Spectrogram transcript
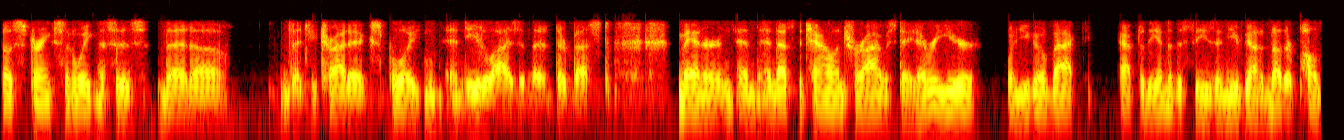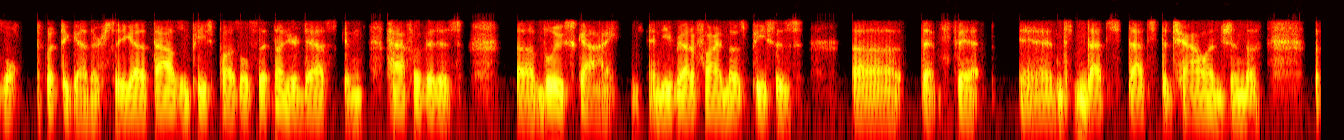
those strengths and weaknesses that uh, that you try to exploit and, and utilize in the, their best manner. And, and, and that's the challenge for Iowa State. Every year, when you go back after the end of the season, you've got another puzzle to put together. So you got a thousand piece puzzle sitting on your desk, and half of it is uh, blue sky, and you've got to find those pieces uh, that fit. And that's that's the challenge and the the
